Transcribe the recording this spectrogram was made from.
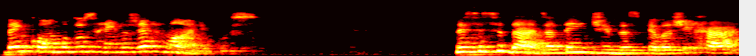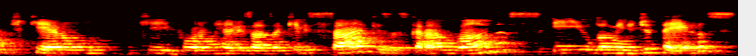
bem como dos reinos germânicos. Necessidades atendidas pela jihad, que eram que foram realizados aqueles saques, as caravanas e o domínio de terras.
